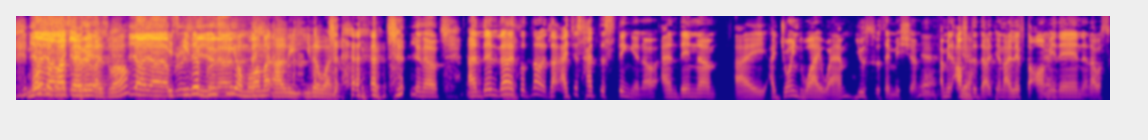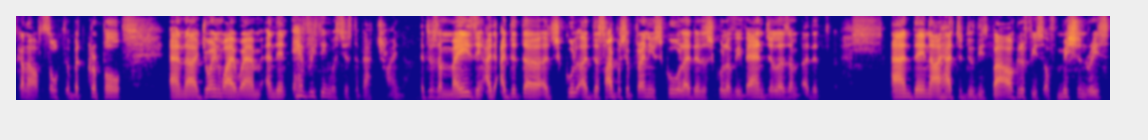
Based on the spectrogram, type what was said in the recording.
Yeah, Most yeah, of like us have it as well. Yeah, yeah, yeah. It's either you Bruce know. Lee or Muhammad Ali, either one. you know, and then, then I thought, no, like, I just had this thing, you know, and then, um, I I joined YWAM, Youth with a Mission. Yeah. I mean, after that, you know, I left the army then, and I was kind of sort of a bit crippled, and I joined YWAM, and then everything was just about China. It was amazing. I, I did the a school, a discipleship training school. I did a school of evangelism. I did. And then I had to do these biographies of missionaries,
